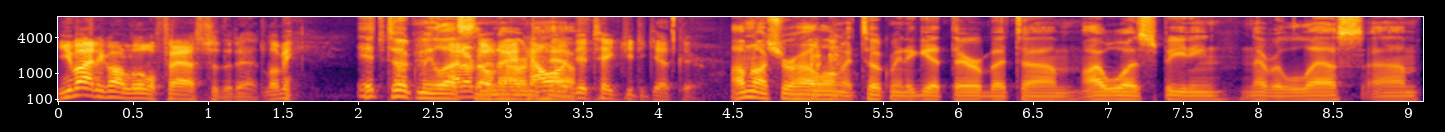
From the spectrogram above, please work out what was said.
You might have gone a little faster than that. Let me It took me less than know, an hour man. and a half. How long did it take you to get there? I'm not sure how long it took me to get there, but um, I was speeding nevertheless. Um,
